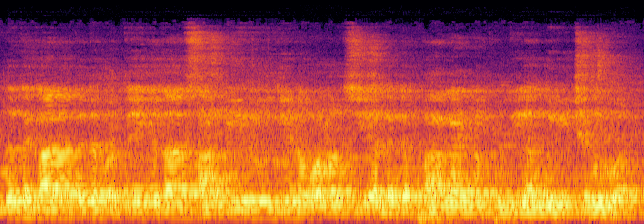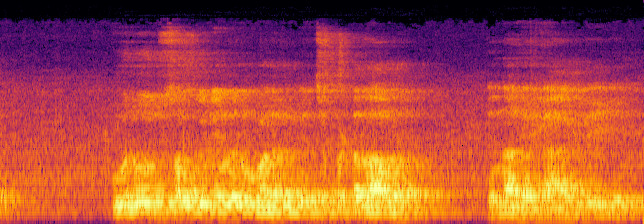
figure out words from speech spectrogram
ഇന്നത്തെ കാലത്തിന്റെ പ്രത്യേകത സാങ്കേതികവിദ്യയുടെ വളർച്ച അതിന്റെ ഭാഗമായിട്ടുള്ള പുതിയ അന്തരീക്ഷങ്ങളുമായി ഓരോ സൗകര്യങ്ങളും വളരെ മെച്ചപ്പെട്ടതാവണം എന്നാണ് എല്ലാ ആഗ്രഹിക്കുന്നത്.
